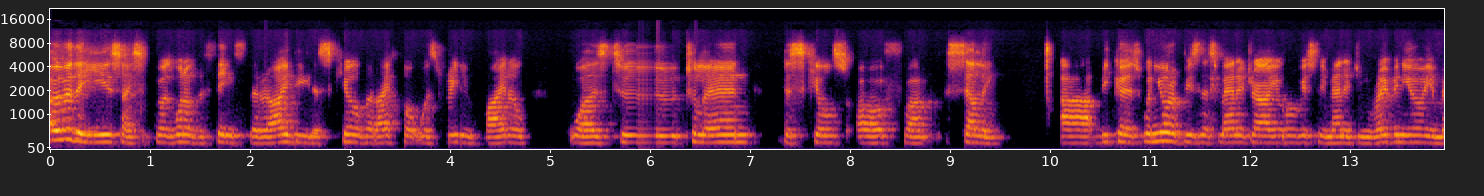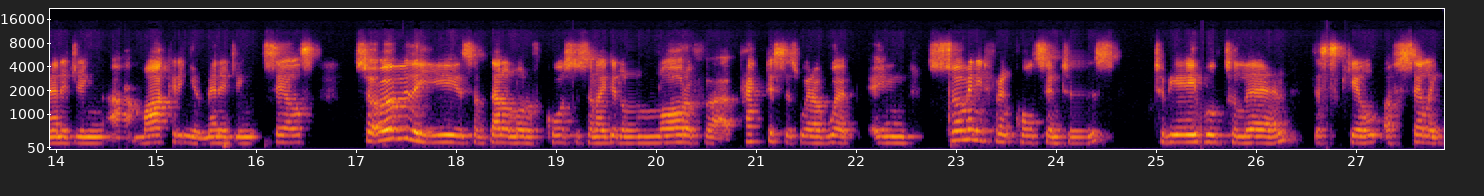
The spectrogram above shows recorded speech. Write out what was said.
over the years, I suppose one of the things that I did, a skill that I thought was really vital, was to to learn the skills of um, selling. Uh, because when you're a business manager, you're obviously managing revenue, you're managing uh, marketing, you're managing sales. So over the years, I've done a lot of courses and I did a lot of uh, practices where I've worked in so many different call centers to be able to learn the skill of selling,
